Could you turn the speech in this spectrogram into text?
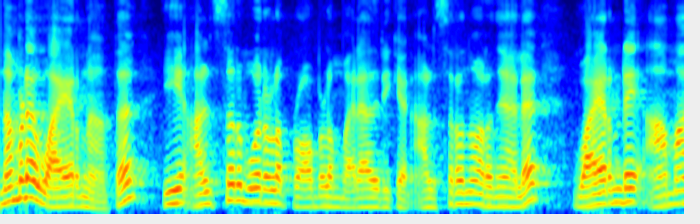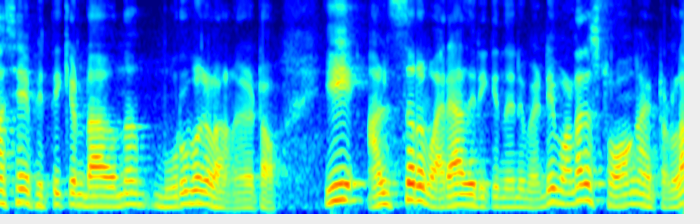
നമ്മുടെ വയറിനകത്ത് ഈ അൾസർ പോലുള്ള പ്രോബ്ലം വരാതിരിക്കാൻ അൾസർ എന്ന് പറഞ്ഞാൽ വയറിന്റെ ആമാശയ ഭിത്തിക്കുണ്ടാകുന്ന മുറിവുകളാണ് കേട്ടോ. ഈ അൾസർ വരാതിരിക്കുന്നതിന് വേണ്ടി വളരെ സ്ട്രോങ് ആയിട്ടുള്ള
